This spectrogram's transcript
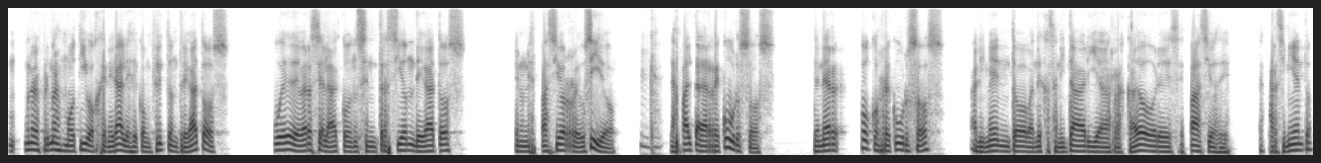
uno de los primeros motivos generales de conflicto entre gatos puede deberse a la concentración de gatos en un espacio reducido. La falta de recursos, tener pocos recursos, alimento, bandejas sanitarias, rascadores, espacios de esparcimiento,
